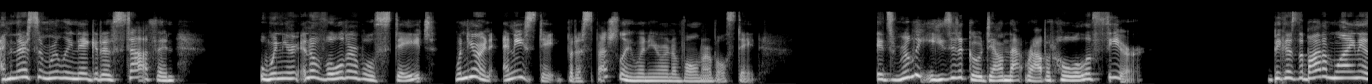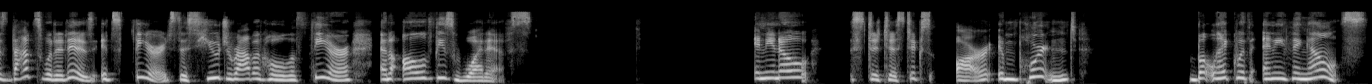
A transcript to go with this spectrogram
I mean, there's some really negative stuff. And when you're in a vulnerable state, when you're in any state, but especially when you're in a vulnerable state, it's really easy to go down that rabbit hole of fear. Because the bottom line is that's what it is. It's fear. It's this huge rabbit hole of fear and all of these what ifs. And you know, statistics are important, but like with anything else,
